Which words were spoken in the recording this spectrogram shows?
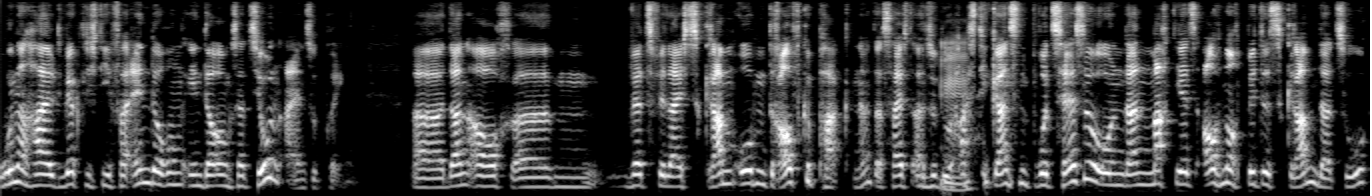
ohne halt wirklich die Veränderung in der Organisation einzubringen. Äh, dann auch ähm, wird es vielleicht Scrum oben drauf gepackt. Ne? Das heißt also, du Mhm. hast die ganzen Prozesse und dann macht jetzt auch noch bitte Scrum dazu.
